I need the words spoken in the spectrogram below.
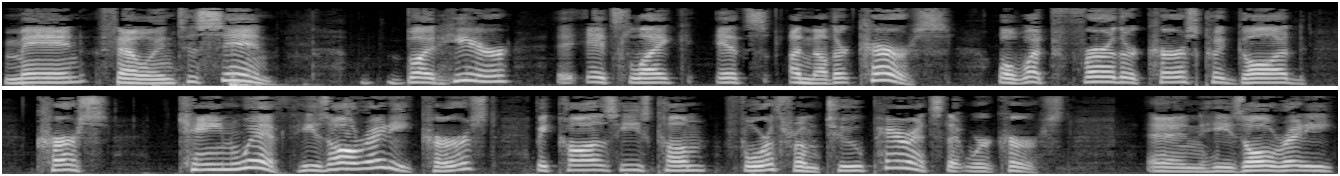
man fell into sin. But here, it's like it's another curse. Well, what further curse could God curse Cain with? He's already cursed because he's come forth from two parents that were cursed. And he's already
